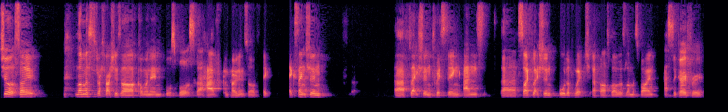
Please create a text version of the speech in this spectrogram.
Sure. So lumbar stress fractures are common in all sports that have components of extension, uh, flexion, twisting, and uh, side flexion, all of which a fast bowler's lumbar spine has to go through.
